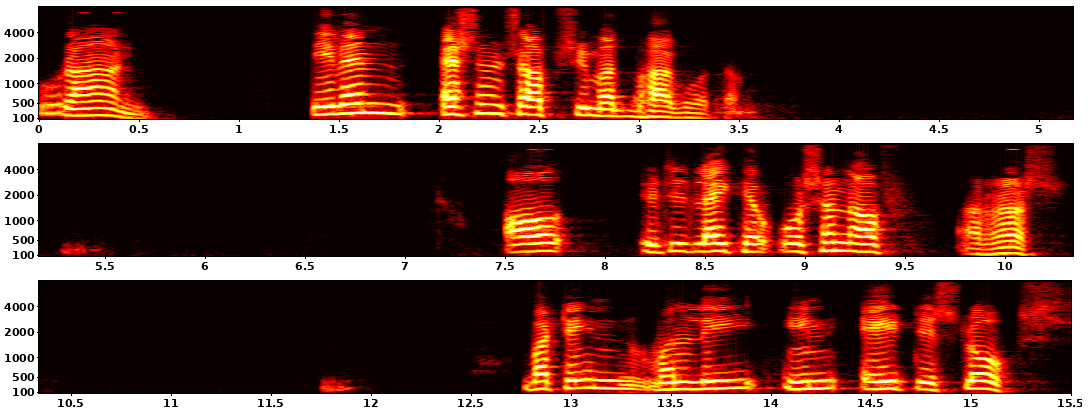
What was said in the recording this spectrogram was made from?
Puran, even essence of Srimad Bhagavatam. All, it is like an ocean of rush. But in only in eight sloks.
